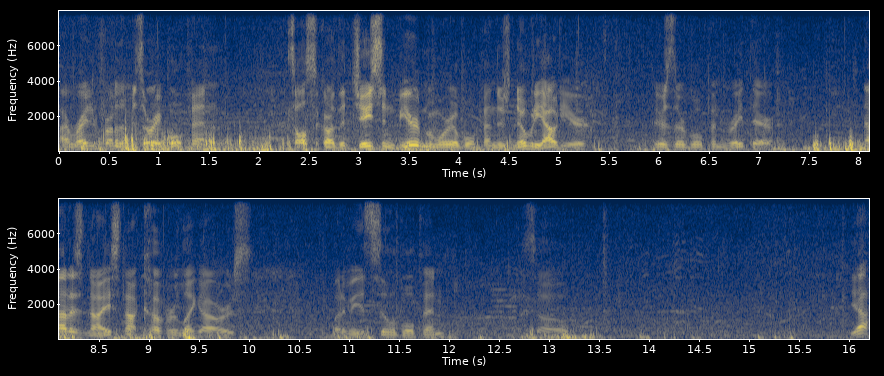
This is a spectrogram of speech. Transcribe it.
I'm right in front of the Missouri bullpen. It's also called the Jason Beard Memorial Bullpen. There's nobody out here. There's their bullpen right there. Not as nice, not covered like ours. But I mean, it's still a bullpen. So, yeah.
